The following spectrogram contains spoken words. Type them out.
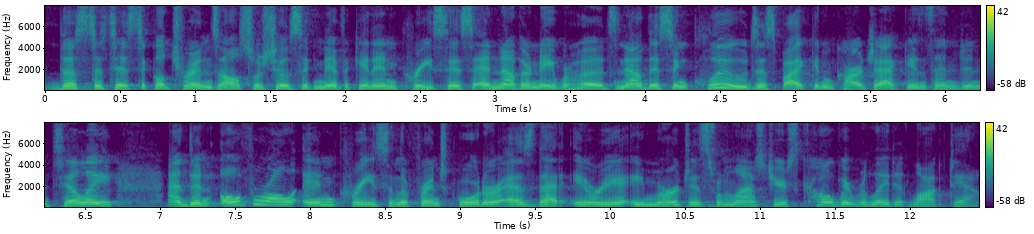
the statistical trends also show significant increases in other neighborhoods. Now, this includes a spike in carjackings in Gentilly and an overall increase in the French Quarter as that area emerges from last year's COVID related lockdown.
